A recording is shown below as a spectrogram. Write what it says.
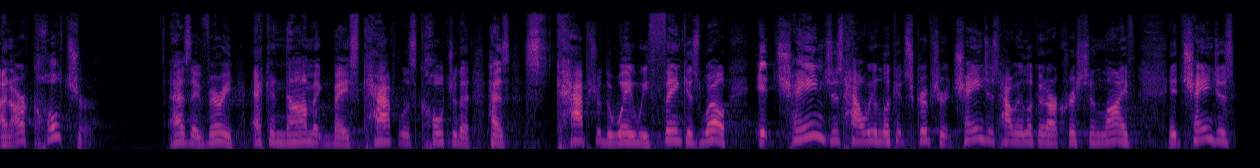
And our culture as a very economic based capitalist culture that has captured the way we think as well, it changes how we look at Scripture. It changes how we look at our Christian life. It changes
